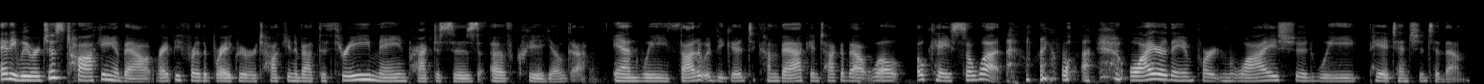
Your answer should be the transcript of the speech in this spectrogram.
Eddie, we were just talking about, right before the break, we were talking about the three main practices of Kriya Yoga. And we thought it would be good to come back and talk about, well, okay, so what? like, why, why are they important? Why should we pay attention to them?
